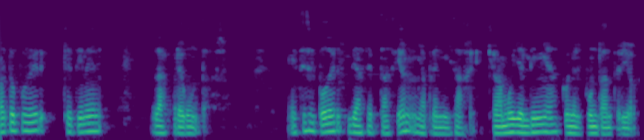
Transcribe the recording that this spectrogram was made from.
Cuarto poder que tienen las preguntas. Este es el poder de aceptación y aprendizaje, que va muy en línea con el punto anterior.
